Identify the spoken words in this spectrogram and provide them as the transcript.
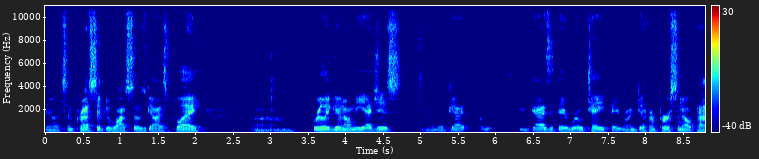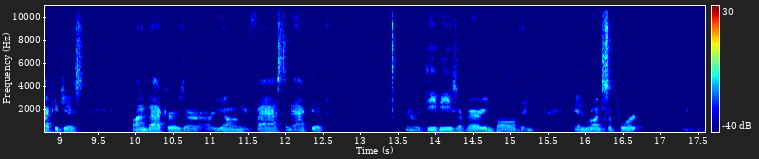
You know, it's impressive to watch those guys play. Um, really good on the edges. You know, they've got guys that they rotate. They run different personnel packages. Linebackers are, are young and fast and active. You know, the DBs are very involved in in run support. You know,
